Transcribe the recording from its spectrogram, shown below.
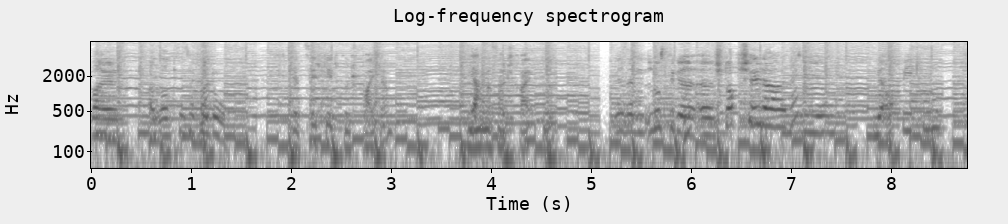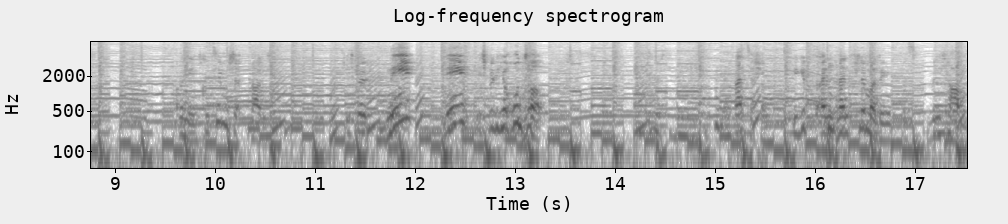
Weil ansonsten ist ja voll doof. C steht für Speichern. Ja. man das halt schreibt. Hier sind lustige äh, Stoppschilder, die mir auch wehtun. Aber die interessieren mich gar nicht. Ich will. Nee, nee, ich will hier runter. Weißt du schon. Hier gibt es ein, ein Flimmerding. Das will ich haben.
